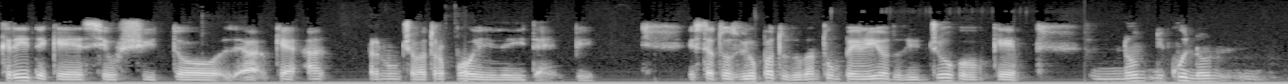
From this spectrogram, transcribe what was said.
crede che sia uscito, eh, che ha, pronunciava troppo i, i tempi è stato sviluppato durante un periodo di gioco non, in cui non,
